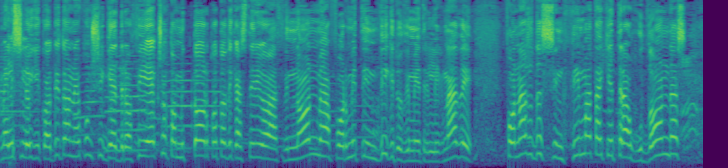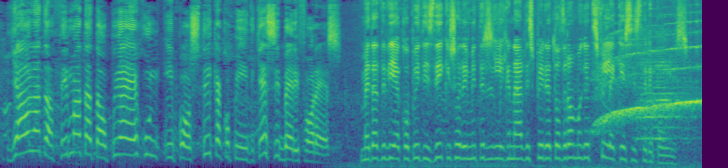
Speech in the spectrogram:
Μέλη συλλογικότητων έχουν συγκεντρωθεί έξω από το Μητόρκο το Δικαστήριο Αθηνών με αφορμή την δίκη του Δημήτρη Λιγνάδη, φωνάζοντας συνθήματα και τραγουδώντας για όλα τα θύματα τα οποία έχουν υποστεί κακοποιητικές συμπεριφορές. Μετά τη διακοπή της δίκης, ο Δημήτρης Λιγνάδης πήρε το δρόμο για τις φυλακές της Τρίπολης.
